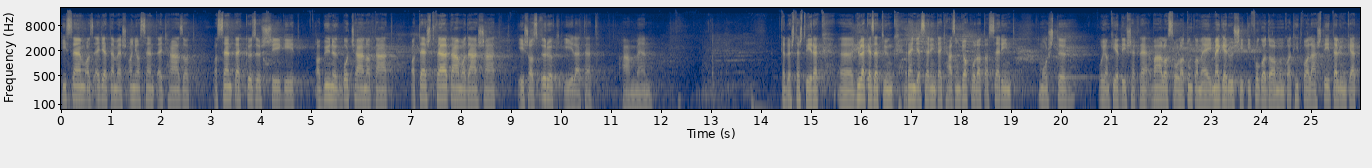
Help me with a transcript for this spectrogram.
hiszem az egyetemes Anyaszent Egyházat, a szentek közösségét, a bűnök bocsánatát, a test feltámadását és az örök életet. Amen. Kedves testvérek, gyülekezetünk rendje szerint, egyházunk gyakorlata szerint most olyan kérdésekre válaszolhatunk, amely megerősíti fogadalmunkat, hitvallás tételünket.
